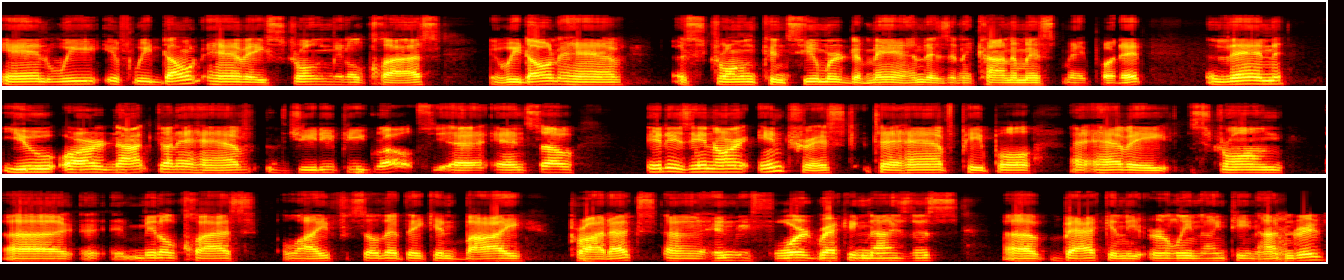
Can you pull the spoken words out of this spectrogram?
And we if we don't have a strong middle class, if we don't have a strong consumer demand as an economist may put it, then you are not going to have GDP growth. Uh, and so it is in our interest to have people uh, have a strong uh, middle class life so that they can buy products. Uh, Henry Ford recognized this uh, back in the early 1900s,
